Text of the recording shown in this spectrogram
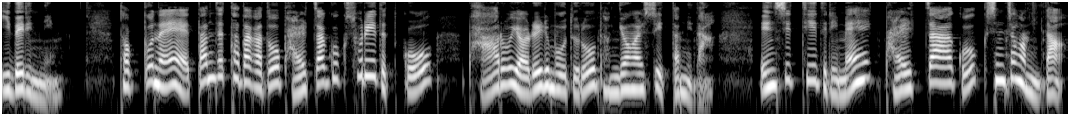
이대리님. 덕분에 딴짓 하다가도 발자국 소리 듣고 바로 열일 모드로 변경할 수 있답니다. NCT 드림의 발자국 신청합니다.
